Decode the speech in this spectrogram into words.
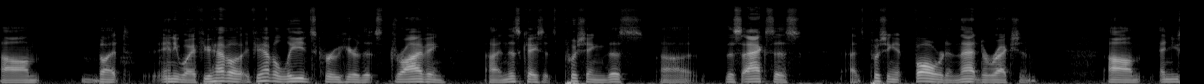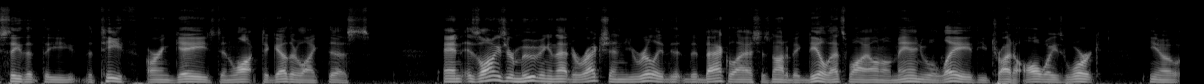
um, but anyway, if you have a if you have a lead screw here that's driving, uh, in this case, it's pushing this uh, this axis, it's pushing it forward in that direction. Um, and you see that the, the teeth are engaged and locked together like this. And as long as you're moving in that direction, you really the, the backlash is not a big deal. That's why on a manual lathe you try to always work, you know,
